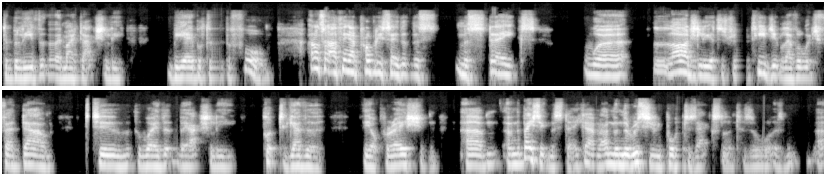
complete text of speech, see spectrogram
to believe that they might actually be able to perform. And also, I think I'd probably say that the mistakes were largely at a strategic level, which fed down to the way that they actually put together the operation. Um, and the basic mistake, and, the RUSI report is excellent, as, all, as uh,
